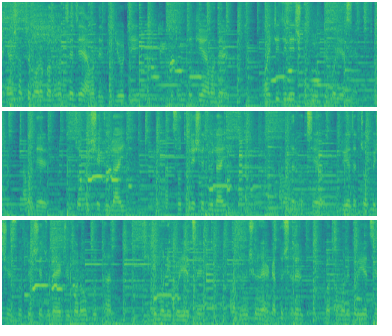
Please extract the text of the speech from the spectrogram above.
এখানে সবচেয়ে বড় কথা হচ্ছে যে আমাদের ভিডিওটি প্রথম থেকে আমাদের কয়টি জিনিস উপলব্ধি করিয়েছে? আমাদের চব্বিশে জুলাই ছত্রিশে জুলাই, আমাদের হচ্ছে দুই হাজার চব্বিশের ছত্রিশে জুলাইয়ের যে গণ অভ্যুত্থান সেটি মনে করিয়েছে। আমাদের উনিশশো একাত্তর সালের কথা মনে করিয়েছে।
